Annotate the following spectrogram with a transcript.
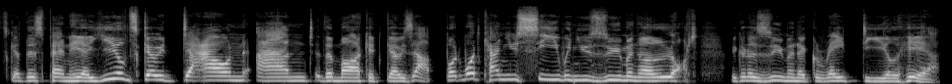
Let's get this pen here. Yields go down and the market goes up. But what can you see when you zoom in a lot? We're going to zoom in a great deal here.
